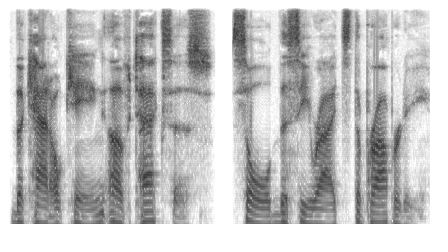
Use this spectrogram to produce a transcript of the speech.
the cattle king of Texas, sold the Searights the property.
